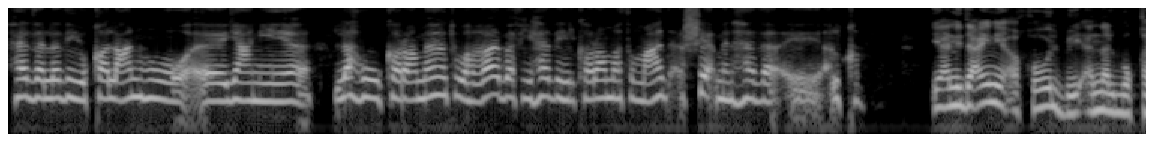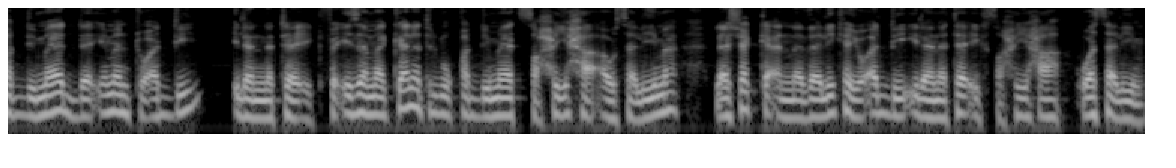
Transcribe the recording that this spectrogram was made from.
هذا الذي يُقال عنه آآ يعني له كرامات وغاب في هذه الكرامة ثم عاد، أشياء من هذا آآ القبيل. يعني دعيني أقول بأن المقدمات دائمًا تؤدي إلى النتائج، فإذا ما كانت المقدمات صحيحة أو سليمة لا شك أن ذلك يؤدي إلى نتائج صحيحة وسليمة.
